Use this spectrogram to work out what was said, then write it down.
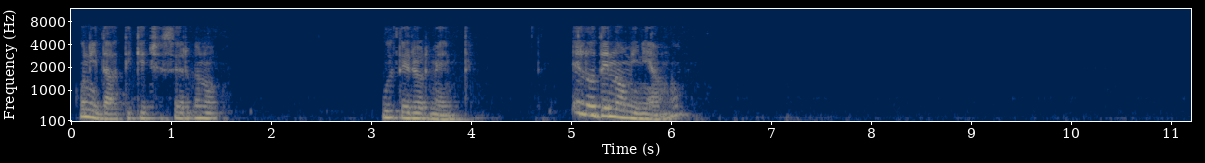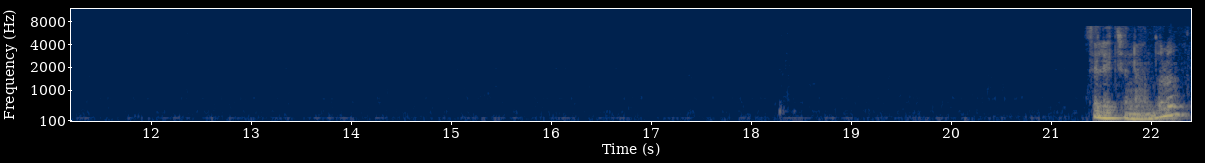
con i dati che ci servono ulteriormente. E lo denominiamo selezionandolo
